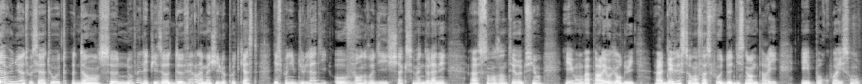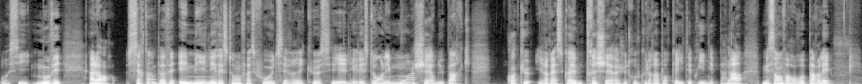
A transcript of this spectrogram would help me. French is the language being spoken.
Bienvenue à tous et à toutes dans ce nouvel épisode de Vers la magie, le podcast disponible du lundi au vendredi chaque semaine de l'année euh, sans interruption. Et on va parler aujourd'hui euh, des restaurants fast-food de Disneyland Paris et pourquoi ils sont aussi mauvais. Alors, certains peuvent aimer les restaurants fast-food, c'est vrai que c'est les restaurants les moins chers du parc, quoique il reste quand même très cher et je trouve que le rapport qualité-prix n'est pas là, mais ça on va en reparler.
